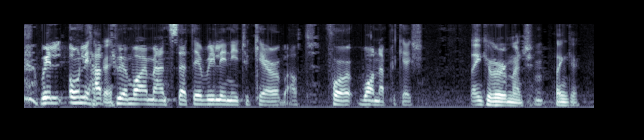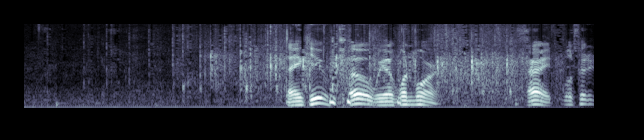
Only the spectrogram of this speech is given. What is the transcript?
will only have Okay. two environments that they really need to care about for one application. Thank you very much. Thank you. Thank you. Oh, we have one more. All right, we'll try to do.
